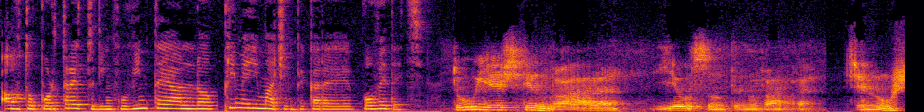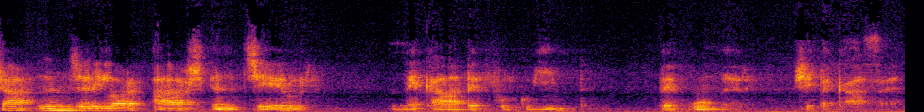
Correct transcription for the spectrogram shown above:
autoportret din cuvinte al primei imagini pe care o vedeți. Tu ești în vară, eu sunt în vară. Cenușa îngerilor arși în ceruri ne cade fulguind pe umeri și pe case.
